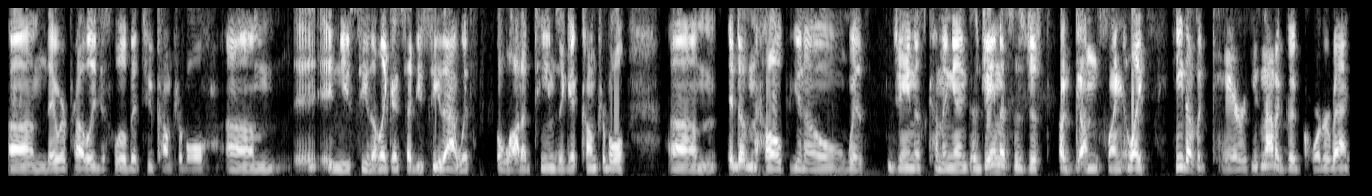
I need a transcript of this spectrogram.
um, they were probably just a little bit too comfortable. Um, and you see that, like I said, you see that with a lot of teams that get comfortable. Um, it doesn't help, you know, with Jameis coming in because Jameis is just a gunslinger. Like he doesn't care. He's not a good quarterback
